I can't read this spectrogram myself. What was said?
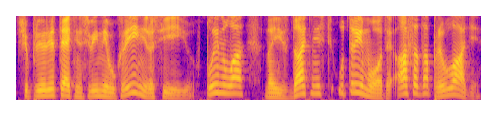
що пріоритетність війни в Україні Росією вплинула на її здатність утримувати Асада при владі.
